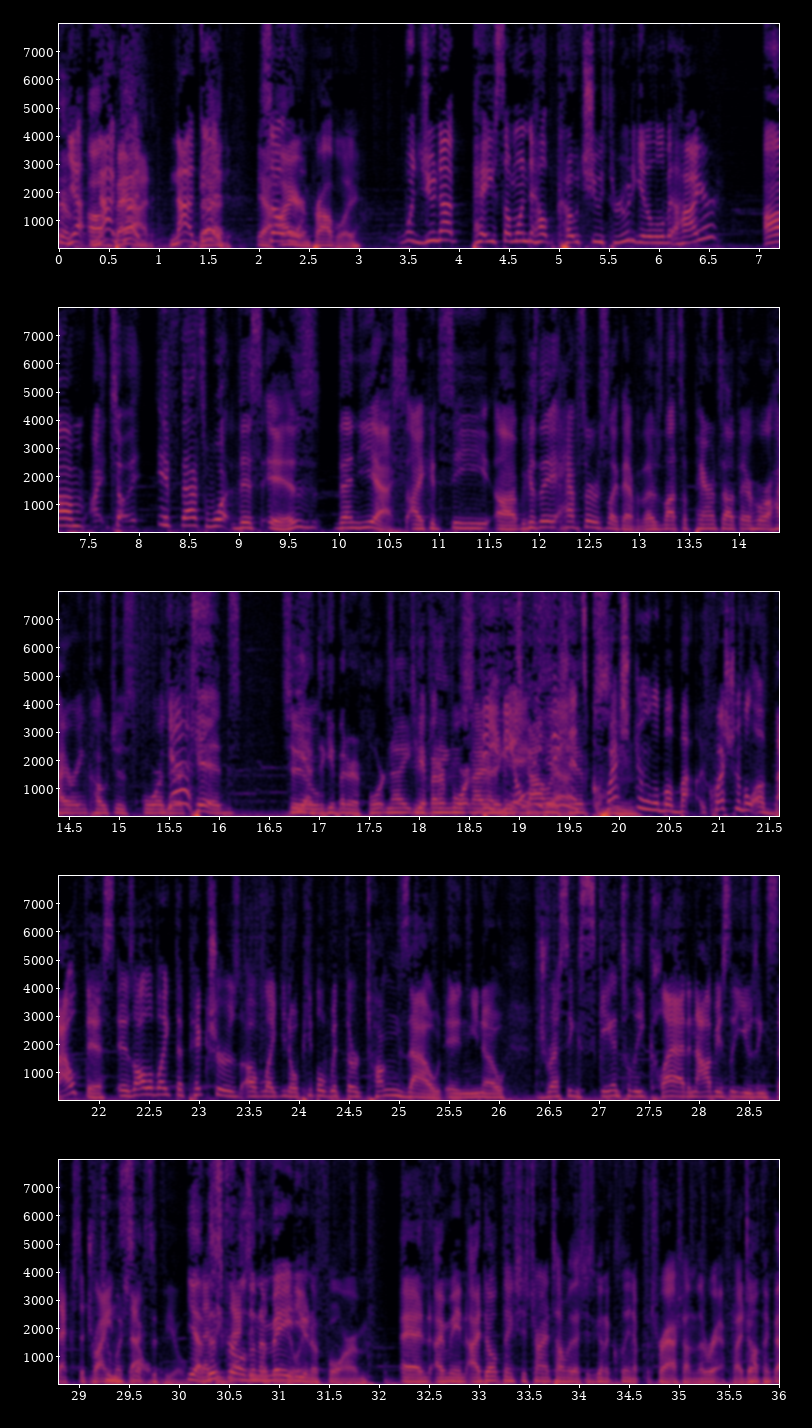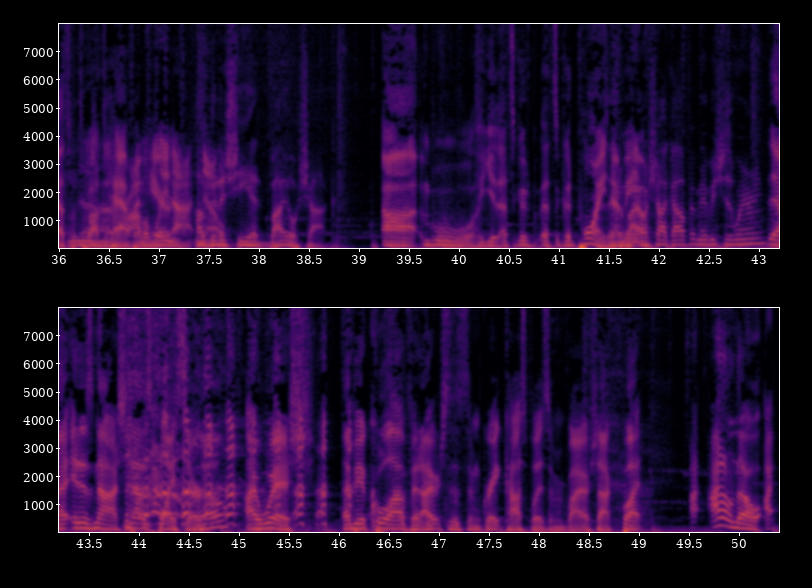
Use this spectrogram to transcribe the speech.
yeah, Uh, not bad. good. Not Bad. good. Yeah, so, iron probably. would you not pay someone to help coach you through to get a little bit higher? Um, I, so if that's what this is, then yes, I could see uh, because they have services like that. For There's lots of parents out there who are hiring coaches for their Yes. kids to yeah, to get better at Fortnite. to get better at Fortnite trying the, the only thing that's questionable about, questionable about this is all of like the pictures of like you know people with their tongues out and you know dressing scantily clad and obviously using sex to try Too and much sell. sex appeal. Yeah, That's this girl's in a maid uniform, and I mean, I don't think she's trying to tell me that she's going to clean up the trash on the rift. I don't think that's what's about to happen. Probably here. not. How no. good is she at Bioshock? Uh, ooh, yeah, that's a good. That's a good point. Is that I mean, a Bioshock outfit maybe she's wearing? Yeah, it is not. She's not a splicer. no, I wish that'd be a cool outfit. I actually did some great cosplays from Bioshock, but I, I don't know. I,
